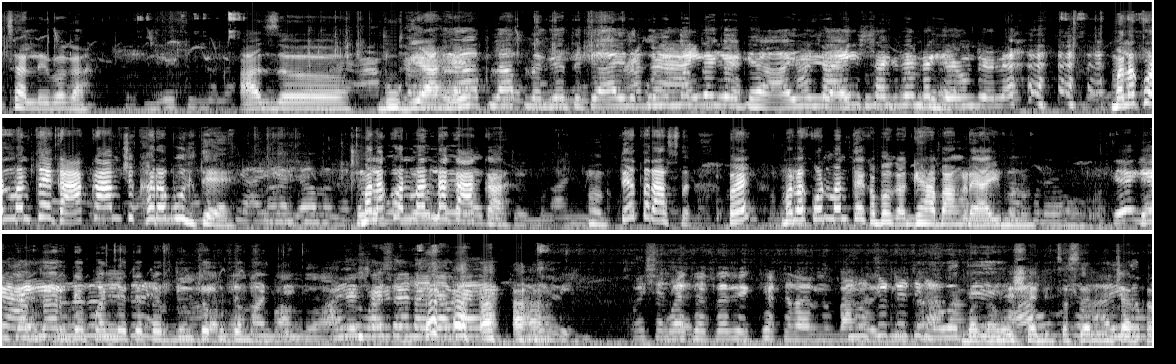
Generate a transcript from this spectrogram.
चाललंय बघा? आज भुगे आहे. आपलं आपलं घेते की आईला कोणी म्हणतंय का घ्या आई आई सगळ्यांना घेऊन मला कोण म्हणतंय का? आका आमची खरं बोलते मला कोण म्हणलं का आका? हं, ते तर असतं होय? मला कोण म्हणतंय का? बघा घ्या बांगड्या आई म्हणून. पडले तर तर तुमचं कुठं मानते? बघा वैशालीचा सर विचार कर.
